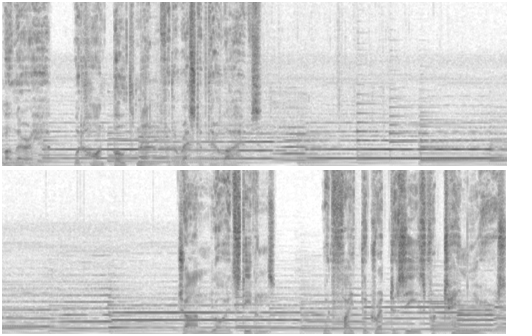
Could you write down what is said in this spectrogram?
Malaria would haunt both men for the rest of their lives. John Lloyd Stephens would fight the dread disease for 10 years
